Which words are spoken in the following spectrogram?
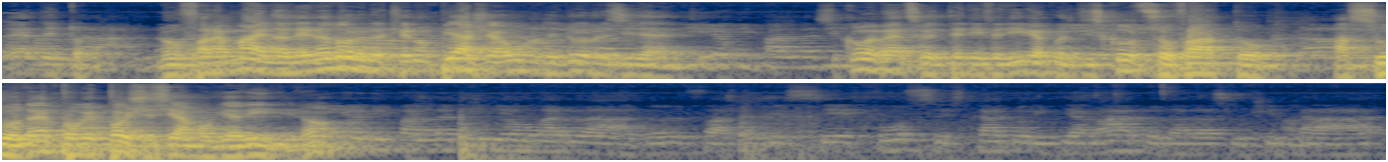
Lei ha detto non farà mai l'allenatore perché non piace a uno dei due presidenti. Io di Siccome penso che ti riferivi a quel discorso fatto a suo tempo che poi ci siamo chiariti, no? io di Palladini ho parlato del fatto che se fosse stato richiamato dalla società,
